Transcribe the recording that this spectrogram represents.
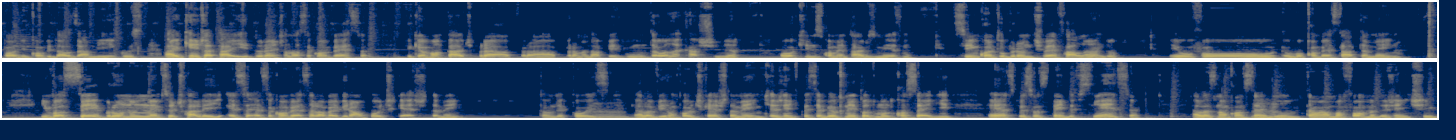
podem convidar os amigos. Aí, quem já está aí durante a nossa conversa, fique à vontade para mandar pergunta, ou na caixinha, ou aqui nos comentários mesmo. Se enquanto o Bruno estiver falando, eu vou, eu vou conversar também. E você, Bruno, não lembro se eu te falei, essa, essa conversa ela vai virar um podcast também. Então depois uhum. ela vira um podcast também que a gente percebeu que nem todo mundo consegue, é, as pessoas que têm deficiência, elas não conseguem, uhum. então é uma forma da gente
